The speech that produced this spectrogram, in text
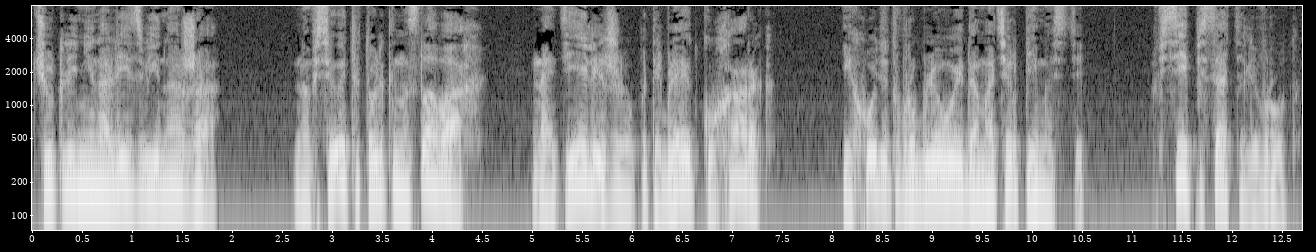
чуть ли не на лезвии ножа. Но все это только на словах. На деле же употребляют кухарок и ходят в рублевые дома терпимости. Все писатели врут.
